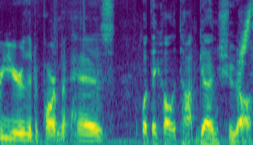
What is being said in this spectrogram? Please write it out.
Every year, the department has what they call a Top Gun shoot off.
